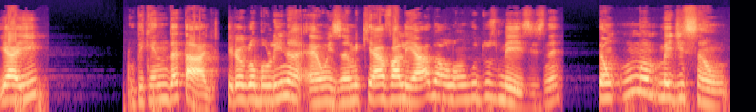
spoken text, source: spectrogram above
E aí, um pequeno detalhe: tireoglobulina é um exame que é avaliado ao longo dos meses, né? Então, uma medição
